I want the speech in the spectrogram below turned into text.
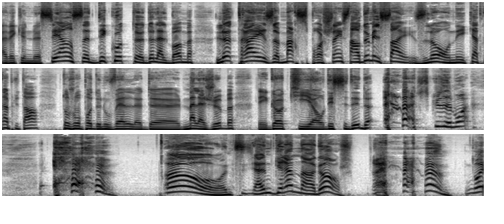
avec une séance d'écoute de l'album le 13 mars prochain. C'est en 2016. Là, on est quatre ans plus tard. Toujours pas de nouvelles de Malajube. Les gars qui ont décidé de... Excusez-moi. oh! Une, petite- il y a une graine dans la gorge. oui.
